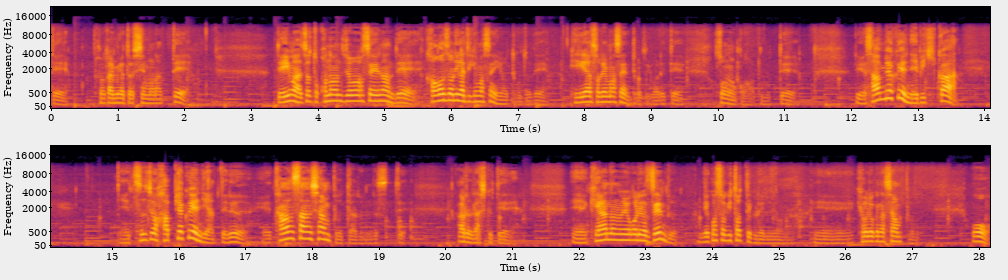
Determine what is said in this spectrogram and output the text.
てその髪型をしてもらってで今ちょっとこの情勢なんで顔剃りができませんよってことでひげは剃れませんってこと言われてそうなのかと思ってで300円値引きかえ通常800円でやってる、え炭酸シャンプーってあるんですって。あるらしくて、えー、毛穴の汚れを全部根こそぎ取ってくれるような、えー、強力なシャンプーを、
